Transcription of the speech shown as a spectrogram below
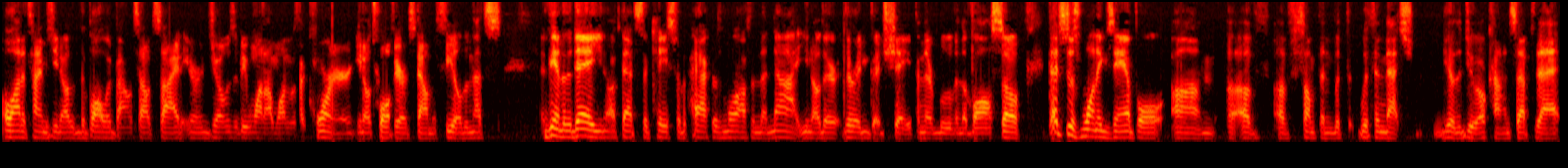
a lot of times, you know, the ball would bounce outside. Aaron Jones would be one on one with a corner, you know, 12 yards down the field, and that's at the end of the day, you know, if that's the case for the Packers more often than not, you know, they're they're in good shape and they're moving the ball. So that's just one example um, of of something with, within that you know the duo concept that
